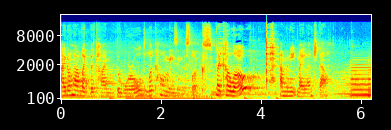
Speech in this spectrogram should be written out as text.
I don't have like the time of the world. Look how amazing this looks. Like, hello? I'm gonna eat my lunch now. Let's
